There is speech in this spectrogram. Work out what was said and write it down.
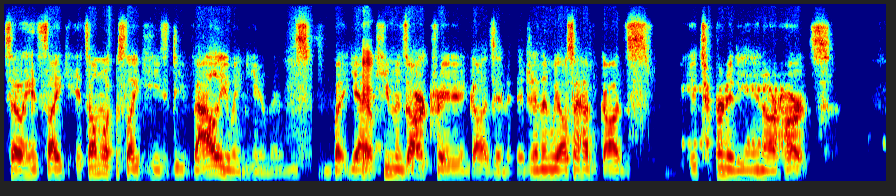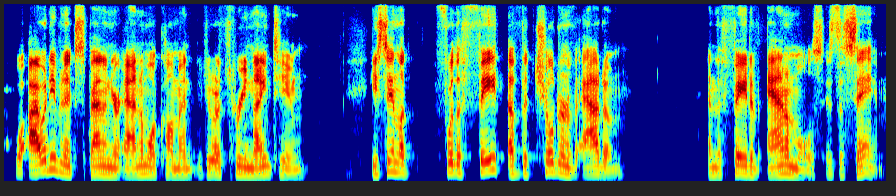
so it's like it's almost like he's devaluing humans, but yet yep. humans are created in God's image. And then we also have God's eternity in our hearts. Well, I would even expand on your animal comment if you go to 319. He's saying, look, for the fate of the children of Adam and the fate of animals is the same.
